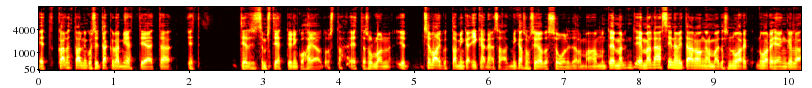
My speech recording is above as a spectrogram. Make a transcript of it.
et kannattaa niin sitä kyllä miettiä, että et, tietysti semmoista tiettyä niin hajautusta, että sulla on, se vaikuttaa minkä ikäinen saat, mikä sun sijoitussuunnitelma on, mutta en mä, en mä näe siinä mitään ongelmaa, se nuori, nuori henkilö,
